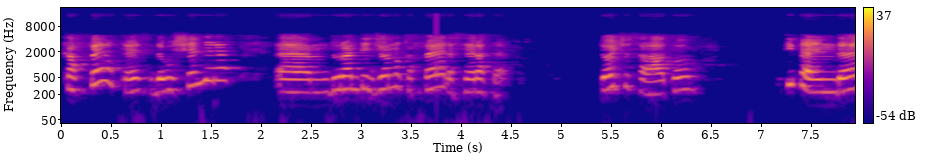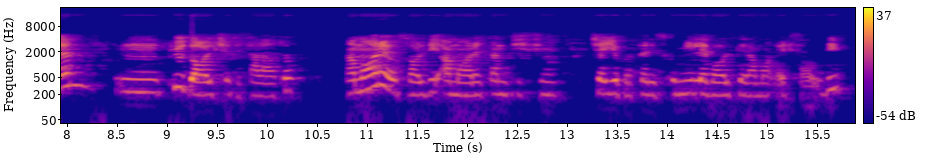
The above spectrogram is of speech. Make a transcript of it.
Caffè o tè? Se devo scegliere, ehm, durante il giorno caffè, la sera tè. Dolce o salato? Dipende, mh, mm, più dolce che salato. Amore o soldi? Amore, tantissimo. Cioè io preferisco mille volte l'amore ai soldi,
